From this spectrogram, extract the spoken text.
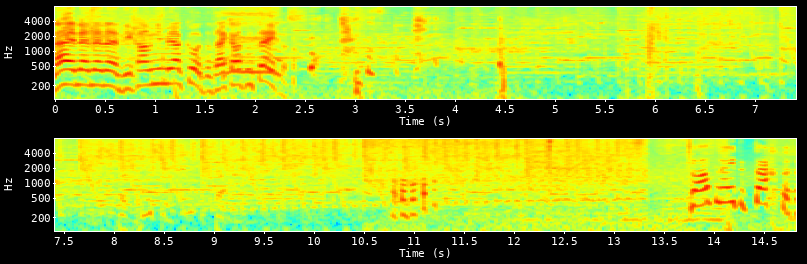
Nee, nee, nee, nee, die gaan we niet meer akkoord. Dat hek houdt hem tegen. Hop, hop, hop, hop. 12 meter 80.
